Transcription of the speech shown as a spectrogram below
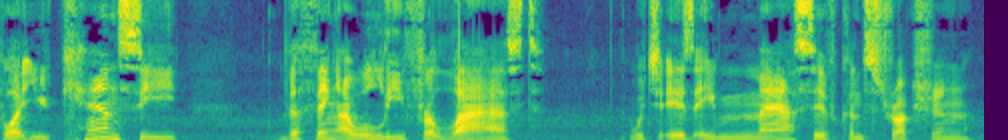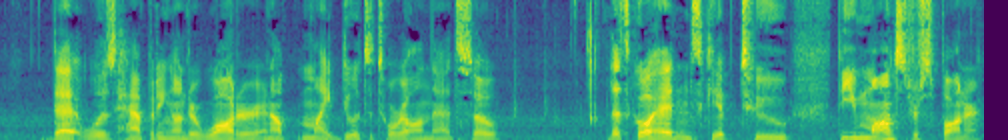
but you can see the thing I will leave for last, which is a massive construction that was happening underwater, and I might do a tutorial on that. So let's go ahead and skip to the monster spawner.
